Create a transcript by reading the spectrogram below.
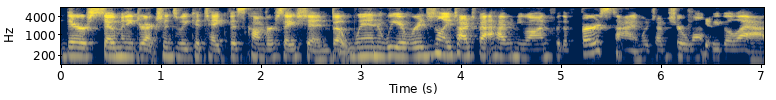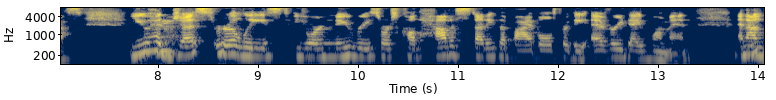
there are so many directions we could take this conversation. But when we originally talked about having you on for the first time, which I'm sure won't be the last, you had just released your new resource called How to Study the Bible for the Everyday Woman. And mm-hmm.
